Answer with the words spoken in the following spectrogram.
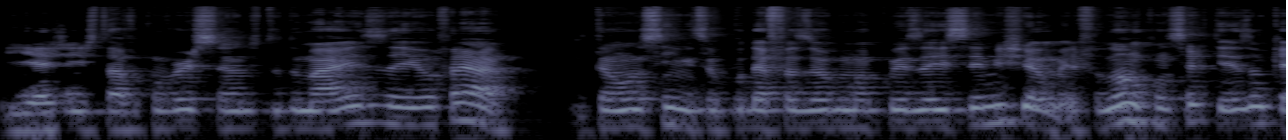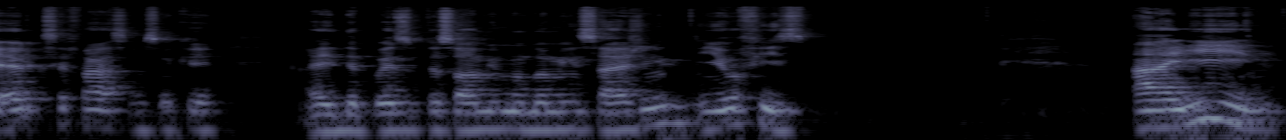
E a gente estava conversando e tudo mais, aí eu falei, ah, então assim, se eu puder fazer alguma coisa aí, você me chama. Ele falou, não, com certeza eu quero que você faça, não sei o. Aí depois o pessoal me mandou mensagem e eu fiz. Aí,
